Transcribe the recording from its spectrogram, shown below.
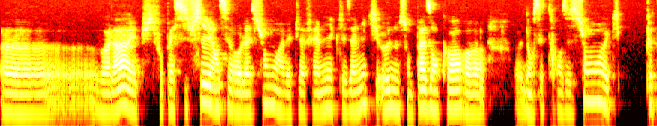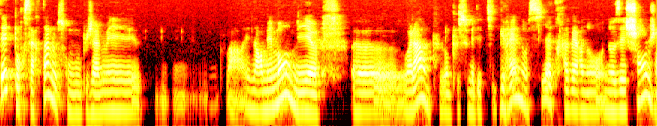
voilà, et puis il faut pacifier hein, ces relations avec la famille, avec les amis qui, eux, ne sont pas encore dans cette transition, et qui peut-être pour certains ne seront jamais énormément, mais voilà, on peut, on peut semer des petites graines aussi à travers nos, échanges.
